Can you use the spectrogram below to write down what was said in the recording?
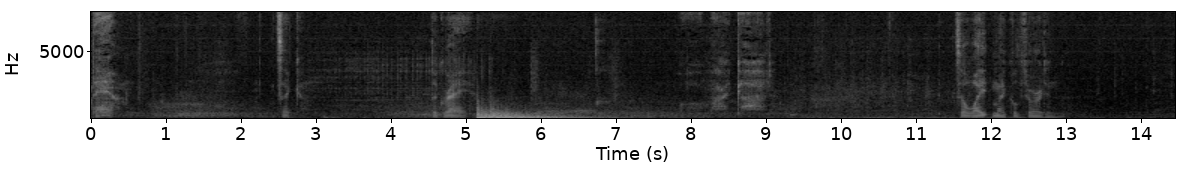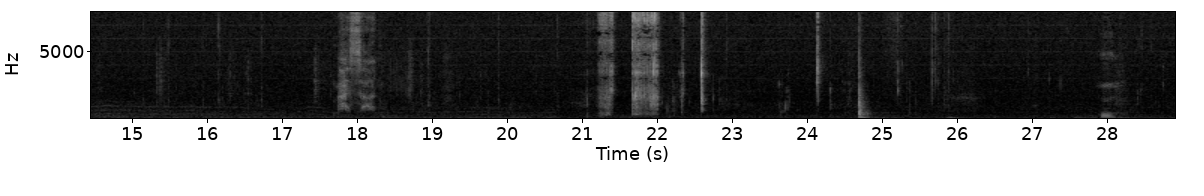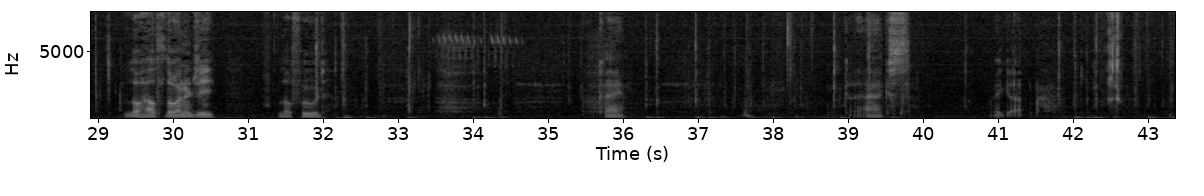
Damn. It's like the gray. Oh my god. It's a white Michael Jordan. My son. Hmm. Low health, low energy, low food. Okay. Got an axe. What we got?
